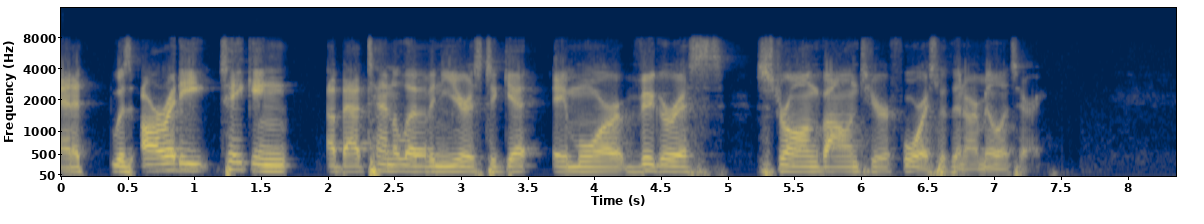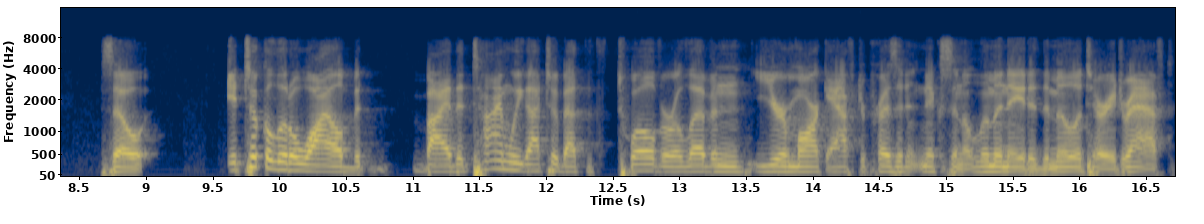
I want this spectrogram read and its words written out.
And it was already taking about 10, 11 years to get a more vigorous, strong volunteer force within our military. So it took a little while, but by the time we got to about the 12 or 11 year mark after President Nixon eliminated the military draft,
